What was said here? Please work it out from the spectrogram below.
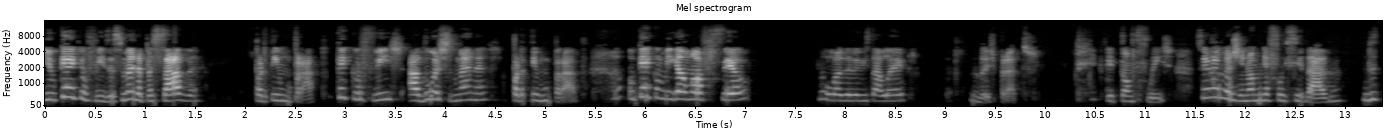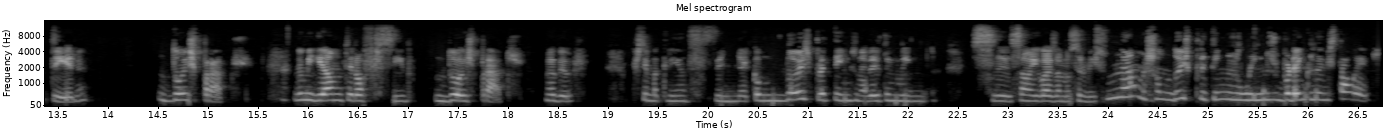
E o que é que eu fiz a semana passada? Parti um prato. O que é que eu fiz há duas semanas? Parti um prato. O que é que o Miguel me ofereceu na loja da Vista Alegre? Dois pratos. Fiquei tão feliz. Você não imagina a minha felicidade de ter dois pratos. Do Miguel me ter oferecido dois pratos. Meu Deus. Por ser uma criancinha com dois pratinhos, não é? Tenho se são iguais ao meu serviço. Não, mas são dois pratinhos lindos, brancos da Vista Alegre.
